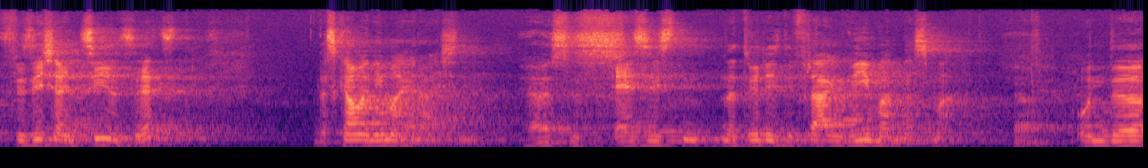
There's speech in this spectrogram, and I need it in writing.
für sich ein Ziel setzt, das kann man immer erreichen. Ja, es ist... Es ist natürlich die Frage, wie man das macht. Ja. Und äh,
